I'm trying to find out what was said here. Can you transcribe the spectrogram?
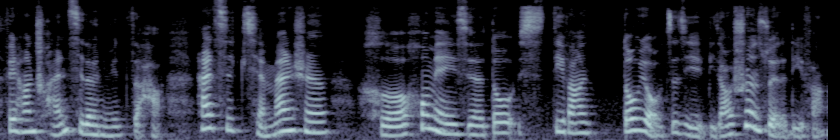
非常传奇的女子哈，她其实前半生和后面一些都地方。都有自己比较顺遂的地方，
